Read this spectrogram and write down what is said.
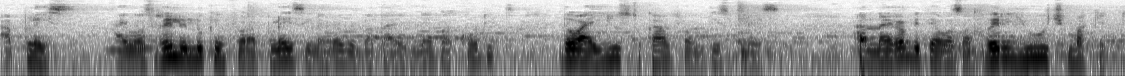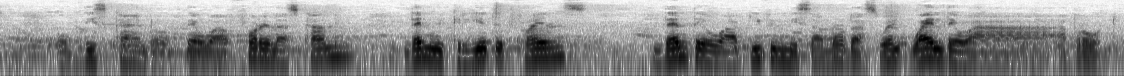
a place. I was really looking for a place in Nairobi, but I never got it, though I used to come from this place. And Nairobi, there was a very huge market of this kind of. There were foreigners coming. Then we created friends. Then they were giving me some orders when, while they were abroad.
